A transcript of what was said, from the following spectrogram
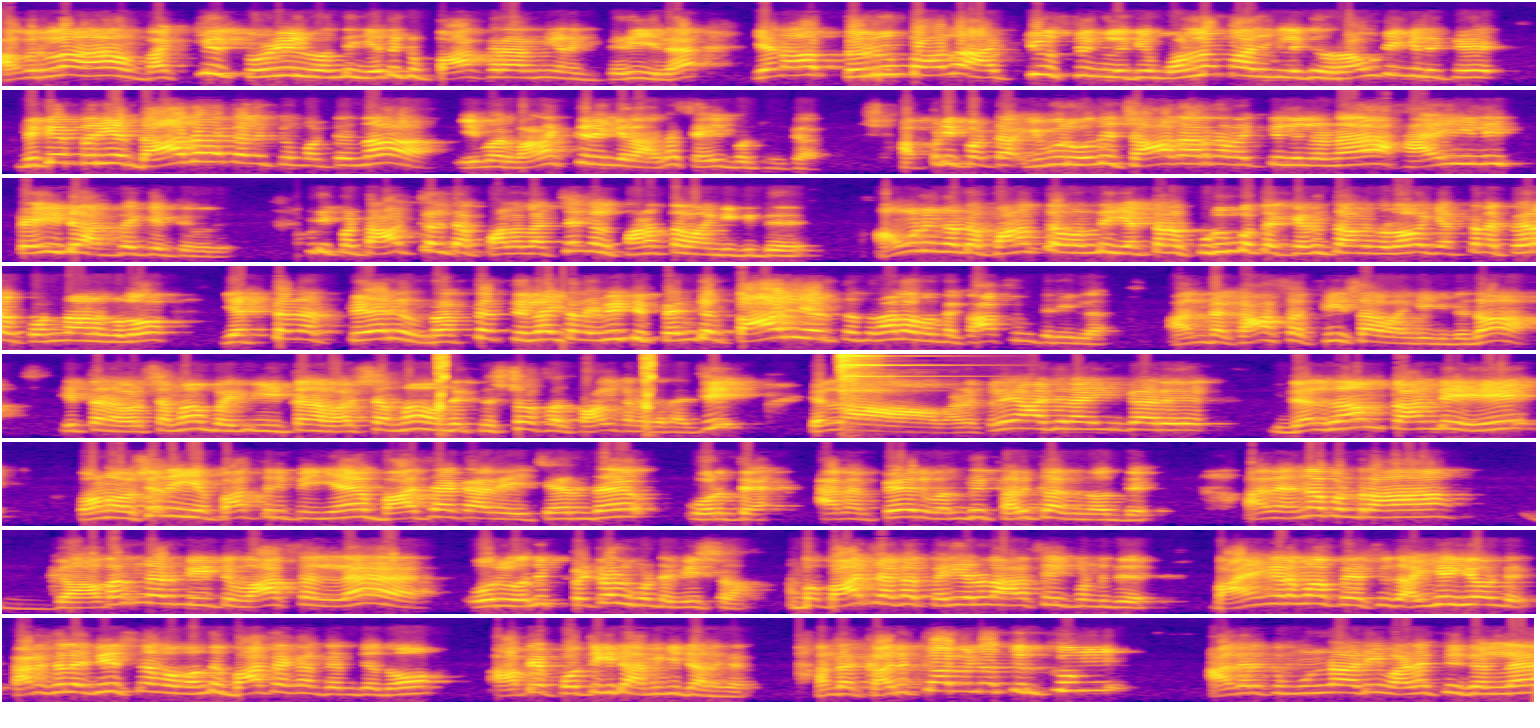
அவர்லாம் வக்கீல் தொழில் வந்து எதுக்கு பாக்குறாருன்னு எனக்கு தெரியல. ஏன்னா பெரும்பாலும் அக்யூஸ்டுங்களுக்கு மொல்லமாரிங்களுக்கு ரவுடிங்களுக்கு மிகப்பெரிய தாதாக்களுக்கு மட்டும்தான் இவர் வழக்கறிஞராக செயல்பட்டு இருக்கார் அப்படிப்பட்ட இவர் வந்து சாதாரண வக்கீல் இல்லைன்னா ஹைலி பெய்டு அட்வொகேட் இவர். அப்படிப்பட்ட ஆட்கள்கிட்ட பல லட்சங்கள் பணத்தை வாங்கிக்கிட்டு அவனுங்க அந்த பணத்தை வந்து எத்தனை குடும்பத்தை கெடுத்தானுங்களோ எத்தனை பேரை கொன்னானுங்களோ எத்தனை பேர் ரத்தத்துல இத்தனை வீட்டு பெண்கள் தாலி எடுத்ததுனால வந்த காசுன்னு தெரியல. அந்த காசை பீஸா வாங்கிக்கிட்டு தான் இத்தனை வருஷமா இத்தனை வருஷமா வந்து கிறிஸ்டோபர் பால் கனகராஜ் எல்லா வழக்குலயும் ஆஜராகிருக்காரு இதெல்லாம் தாண்டி போன வருஷம் நீங்க பாத்திருப்பீங்க பாஜகவை சேர்ந்த ஒருத்தன். அவன் பேர் வந்து கருக்கா வினோத். அவன் என்ன பண்றான்? கவர்னர் வீட்டு வாசல்ல ஒரு வந்து பெட்ரோல் கொண்டு வீசுறான். அப்ப பாஜக பெரிய அளவுல அரசியல் பண்ணுது. பயங்கரமா பேசுது. ஐயோண்டு கடைசியில வீசினவன் வந்து பாஜக தெரிஞ்சதும் அப்படியே பொத்திக்கிட்டு அமுக்கிட்டானுங்க. அந்த கருக்காவினத்திற்கும் அதற்கு முன்னாடி வழக்குகள்ல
